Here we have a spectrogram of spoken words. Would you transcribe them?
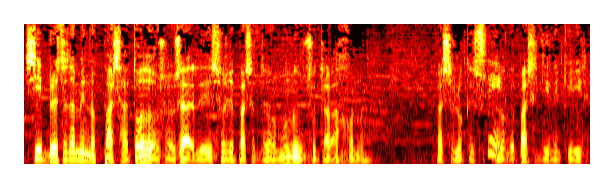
Sí, pero esto también nos pasa a todos. O sea, eso le pasa a todo el mundo en su trabajo, ¿no? Pase lo que, Sí. lo que pase, tiene que ir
